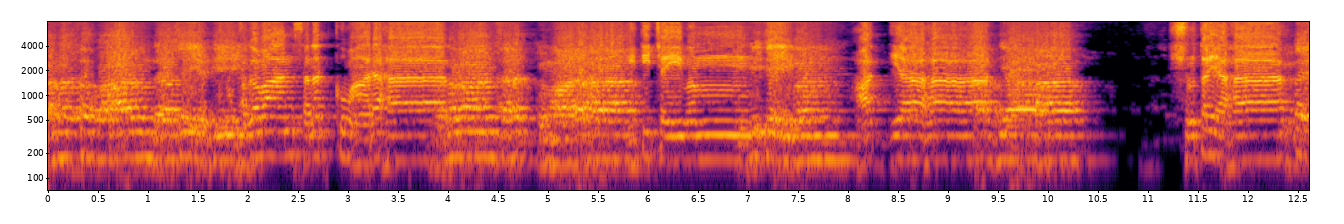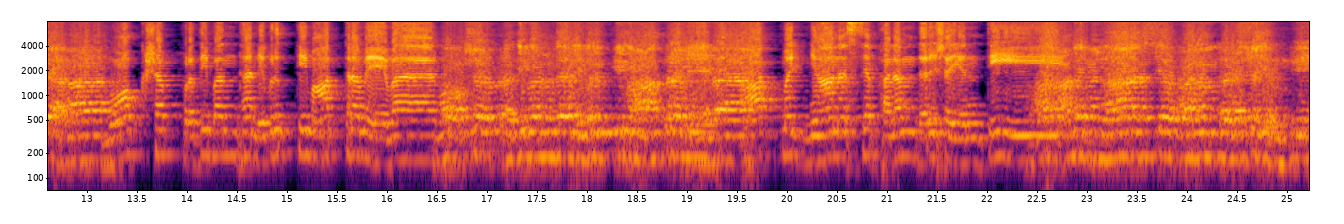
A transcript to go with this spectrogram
तमसः पारं दर्शयति भगवान् सनत्कुमारः भगवान् शरत्कुमारः इति चैवम् इति चैवम् आद्याः आद्याः श्रुतयः कृतयः मोक्षप्रतिबन्धनिवृत्तिमात्रमेव मोक्षप्रतिबन्धनिवृत्तिमात्रमेव आत्मज्ञानस्य फलम् दर्शयन्ति आत्मज्ञानस्य फलं दर्शयन्ति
